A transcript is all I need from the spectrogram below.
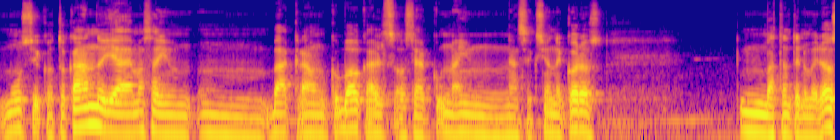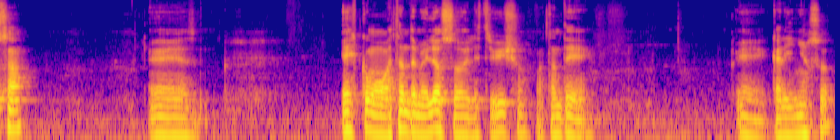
músicos tocando y además hay un, background vocals, o sea, hay una sección de coros mm, bastante numerosa. Es como bastante meloso el estribillo, bastante eh, cariñoso.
